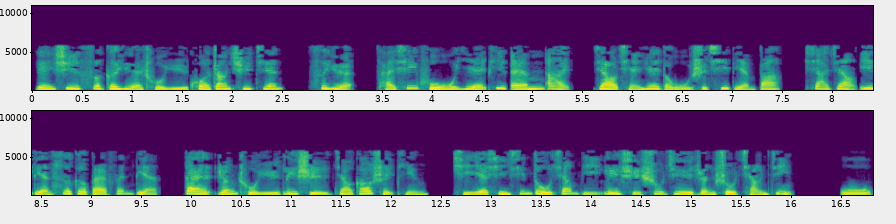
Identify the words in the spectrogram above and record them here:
连续四个月处于扩张区间。四月。财新服务业 PMI 较前月的五十七点八下降一点四个百分点，但仍处于历史较高水平，企业信心度相比历史数据仍属强劲。五，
